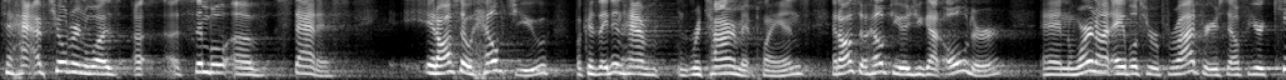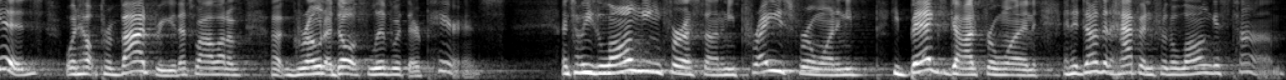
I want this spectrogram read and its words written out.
to have children was a, a symbol of status. It also helped you because they didn't have retirement plans. It also helped you as you got older and were not able to provide for yourself, your kids would help provide for you. That's why a lot of uh, grown adults live with their parents. And so he's longing for a son and he prays for one and he, he begs God for one, and it doesn't happen for the longest time.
